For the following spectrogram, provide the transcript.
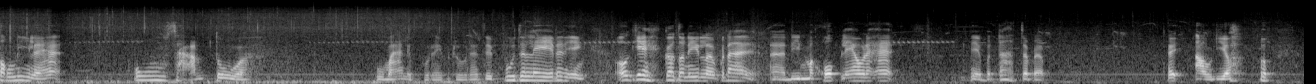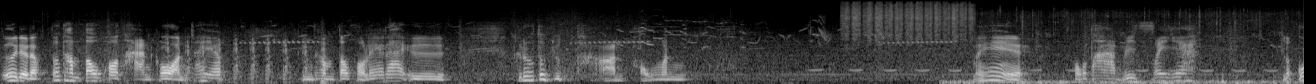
ต้องนี่เลยฮะปูสามตัวปูม้าหรือปูอะไรไม่รู้นะแต่ปูทะเลนั่นเอง โอเค ก็ตอนนี้เราก็ได้อ่าดินมาครบแล้วนะฮะเนี่ยมันน่าจะแบบเฮ้ยเอาเดียว เออเดี๋ยวเดี๋ยวต้องทำเตาเผาถ่านก่อนใช่ครับถึงทำเตาเผาแร่ได้เออคือเราต้องจุดถ่านเผามันไม่เผาถ่านวิเศษ แล้วก็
